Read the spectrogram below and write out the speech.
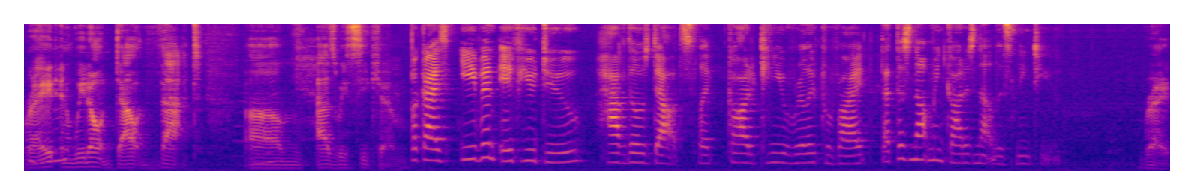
right? And we don't doubt that um, as we seek Him. but guys, even if you do have those doubts, like, God, can you really provide? That does not mean God is not listening to you. Right.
